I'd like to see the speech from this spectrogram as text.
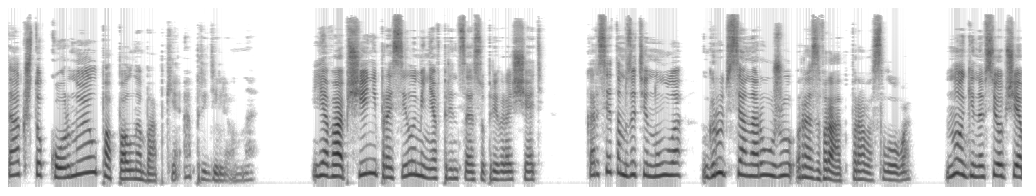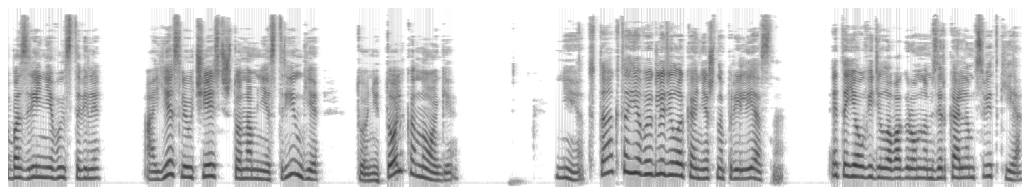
Так что Корнуэлл попал на бабки, определенно. Я вообще не просила меня в принцессу превращать. Корсетом затянула, грудь вся наружу, разврат, право слово. Ноги на всеобщее обозрение выставили. А если учесть, что на мне стринги, то не только ноги. Нет, так-то я выглядела, конечно, прелестно. Это я увидела в огромном зеркальном цветке.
